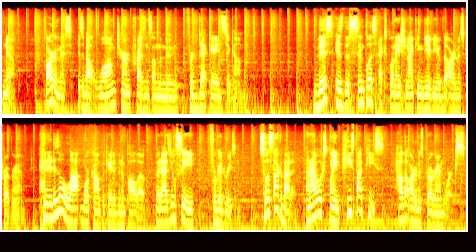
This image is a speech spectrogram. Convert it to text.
No, Artemis is about long-term presence on the moon for decades to come. This is the simplest explanation I can give you of the Artemis program, and it is a lot more complicated than Apollo, but as you'll see, for good reason. So let's talk about it, and I will explain piece by piece how the Artemis program works.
